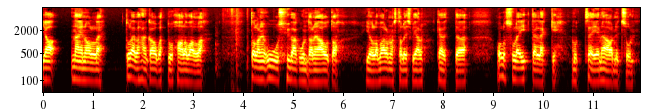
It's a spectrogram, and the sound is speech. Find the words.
Ja näin ollen tulee vähän kaupattua halvalla tuollainen uusi hyväkuntoinen auto, jolla varmasti olisi vielä käyttöä ollut sulle itsellekin, mutta se ei enää ole nyt sun,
